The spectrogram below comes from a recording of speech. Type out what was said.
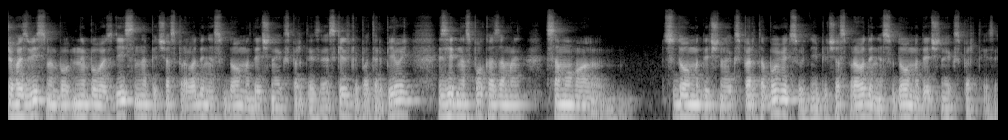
чого, звісно, не було здійснено під час проведення судово-медичної експертизи, оскільки потерпілий, згідно з показами самого судово-медичного експерта, був відсутній під час проведення судово-медичної експертизи.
